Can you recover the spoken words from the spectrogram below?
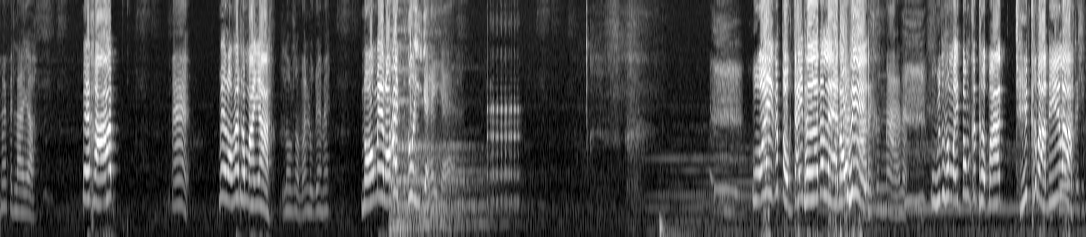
ไม่เป็นไรอะ แม่ครับแม่แม่ ร้องไห้ทำไมอะเราสามารถลุกได้ไหมน้องแม่ร้องไห้อุ้ยแย่แย่โอ้ยก็ตกใจเธอนั่นแหละน้องพี่ไปครึ่งหน้าแล้วน่ะโอ้ยแล้วทำไมต้องกระเถิบมาชิดขนาดนี้ล่ะกระชิด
